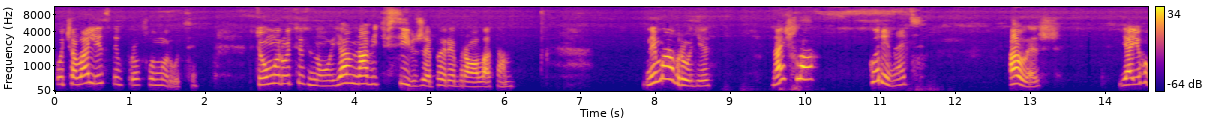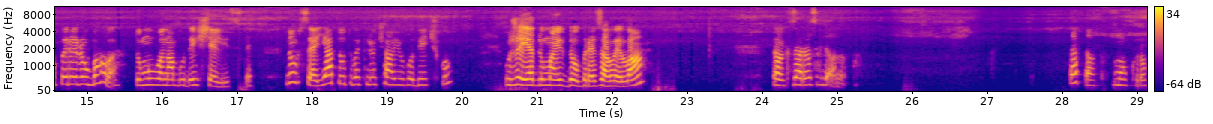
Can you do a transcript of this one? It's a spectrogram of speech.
почала лізти в прошлому році. Цьому році знову. Я навіть всі вже перебрала там. Нема вроді. Знайшла. корінець. Але ж я його перерубала, тому вона буде ще лізти. Ну, все, я тут виключаю водичку. Уже, я думаю, добре залила. Так, зараз гляну. Та так, мокро.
